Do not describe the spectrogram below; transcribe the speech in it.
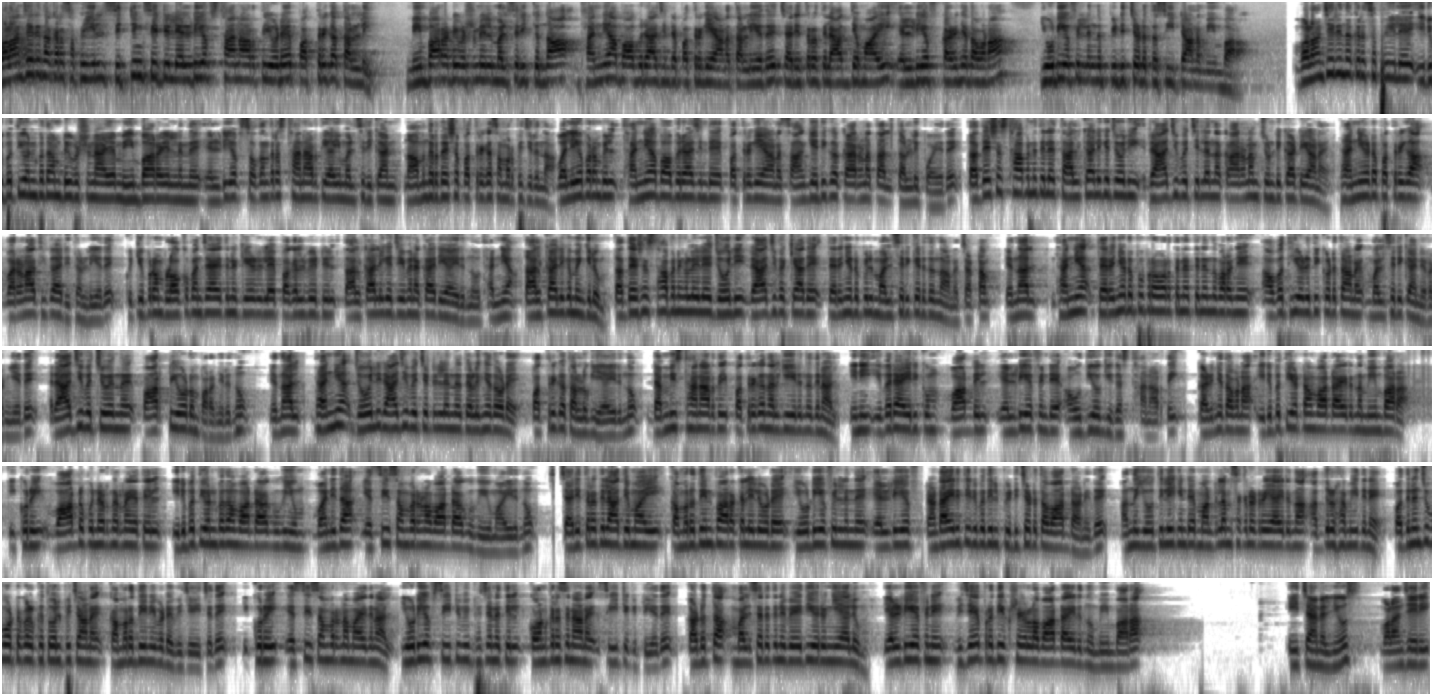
വളാഞ്ചേരി നഗരസഭയിൽ സിറ്റിംഗ് സീറ്റിൽ L D F സ്ഥാനാർത്ഥിയുടെ പത്രിക തള്ളി. മീമ്പാറ ഡിവിഷനിൽ മത്സരിക്കുന്ന ധന്യ ബാബുരാജിന്റെ പത്രികയാണ് തള്ളിയത്. ചരിത്രത്തിൽ ആദ്യമായി എൽ കഴിഞ്ഞ തവണ യു നിന്ന് പിടിച്ചെടുത്ത സീറ്റാണ് മീമ്പാറ. വളാഞ്ചേരി നഗരസഭയിലെ ഇരുപത്തിയൊൻപതാം ഡിവിഷനായ മീമ്പാറയിൽ നിന്ന് എൽ ഡി എഫ് സ്വതന്ത്ര സ്ഥാനാർത്ഥിയായി മത്സരിക്കാൻ നാമനിർദ്ദേശ പത്രിക സമർപ്പിച്ചിരുന്ന വലിയപറമ്പിൽ ധന്യ ബാബുരാജിന്റെ പത്രികയാണ് സാങ്കേതിക കാരണത്താൽ തള്ളിപ്പോയത്. തദ്ദേശ സ്ഥാപനത്തിലെ താൽക്കാലിക ജോലി രാജിവച്ചില്ലെന്ന കാരണം ചൂണ്ടിക്കാട്ടിയാണ് ധന്യയുടെ പത്രിക വരണാധികാരി തള്ളിയത്. കുറ്റിപ്പുറം ബ്ലോക്ക് പഞ്ചായത്തിനു കീഴിലെ പകൽ വീട്ടിൽ താൽക്കാലിക ജീവനക്കാരിയായിരുന്നു ധന്യ. താൽക്കാലികമെങ്കിലും തദ്ദേശ സ്ഥാപനങ്ങളിലെ ജോലി രാജിവെക്കാതെ തെരഞ്ഞെടുപ്പിൽ മത്സരിക്കരുതെന്നാണ് ചട്ടം. എന്നാൽ ധന്യ തെരഞ്ഞെടുപ്പ് പ്രവർത്തനത്തിനെന്ന് പറഞ്ഞ് അവധി എഴുതിക്കൊടുത്താണ് മത്സരിക്കാൻ ഇറങ്ങിയത്. രാജിവെച്ചുവെന്ന് പാർട്ടിയോടും പറഞ്ഞിരുന്നു. എന്നാൽ ധന്യ ജോലി രാജിവെച്ചിട്ടില്ലെന്ന് തെളിഞ്ഞതോടെ പത്രിക തള്ളുകയായിരുന്നു. ഡമ്മി സ്ഥാനാർത്ഥി പത്രിക നൽകിയിരുന്നതിനാൽ ഇനി ഇവരായിരിക്കും വാർഡിൽ എൽ ഡി എഫിന്റെ ഔദ്യോഗിക സ്ഥാനാർത്ഥി. കഴിഞ്ഞ തവണ ഇരുപത്തിയെട്ടാം വാർഡായിരുന്ന മീമ്പാറ ഇക്കുറി വാർഡ് പുനർനിർണയത്തിൽ ഇരുപത്തിയൊൻപതാം വാർഡാകുകയും വനിതാ എസ് സി സംവരണ വാർഡാകുകയുമായിരുന്നു. ചരിത്രത്തിലാദ്യമായി കമറുദ്ദീൻ പാറക്കലിലൂടെ യു ഡി എഫിൽ നിന്ന് എൽ ഡി എഫ് രണ്ടായിരത്തി ഇരുപതിൽ പിടിച്ചെടുത്ത വാർഡാണിത്. അന്ന് യൂത്ത് ലീഗിന്റെ മണ്ഡലം സെക്രട്ടറിയായിരുന്ന അബ്ദുൽ ഹമീദിനെ പതിനഞ്ച് വോട്ടുകൾക്ക് തോൽപ്പിച്ചാണ് കമറുദ്ദീൻ ഇവിടെ വിജയിച്ചത്. ഇക്കുറി എസ് സി സംവരണമായതിനാൽ യു ഡി എഫ് സീറ്റ് വിഭജനത്തിൽ കോൺഗ്രസിനാണ് സീറ്റ് കിട്ടിയത്. കടുത്ത മത്സരത്തിന് വേദിയൊരുങ്ങിയാലും എൽ ഡി എഫിന് വിജയപ്രതീക്ഷയുള്ള വാർഡായിരുന്നു മീമ്പാറ ഈ ചാനൽ ന്യൂസ് വളാഞ്ചേരി.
